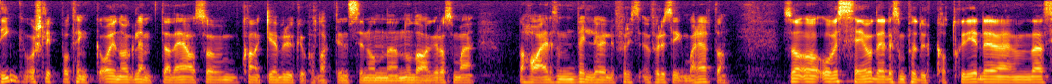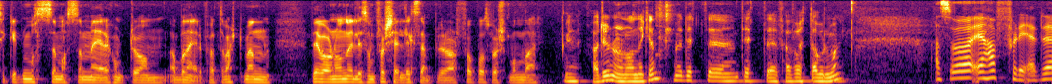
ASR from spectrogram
digg å slippe å tenke Oi, nå glemte jeg det, og så kan jeg ikke bruke kontaktlinser noen, noen dager. Og så må jeg Da har jeg liksom veldig, veldig forutsigbarhet, da. Så, og, vi ser jo det liksom produktkategorier. Det, det, er sikkert masse masse mer jeg kommer til å abonnere på etter hvert. Men det var noen liksom forskjellige eksempler i hvert fall på spørsmålene der. Ja. Har du noen, Anniken, med ditt, eh, ditt eh, favorittabonnement? Altså, jeg har flere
